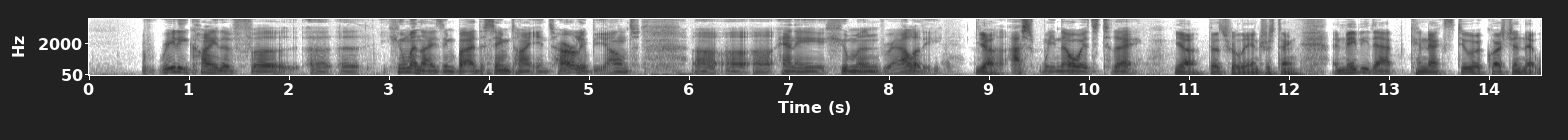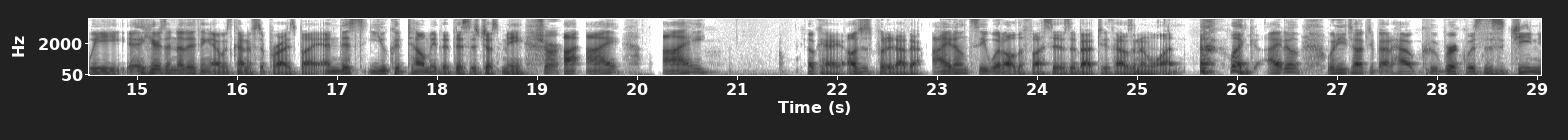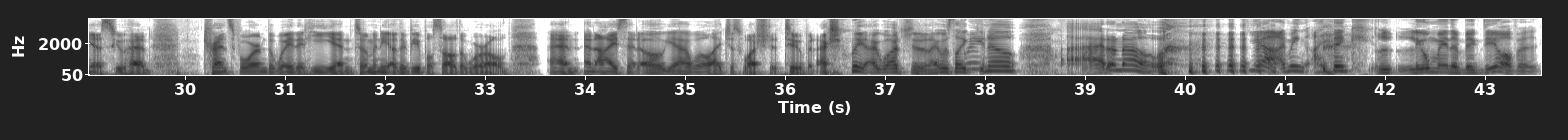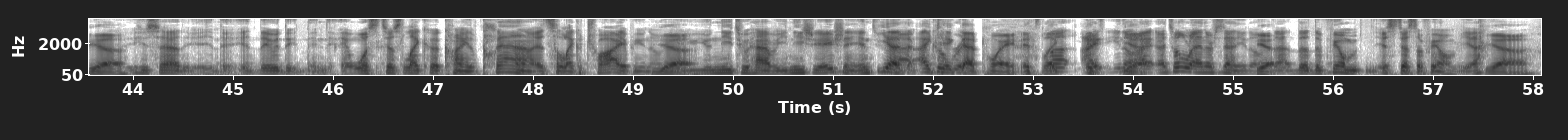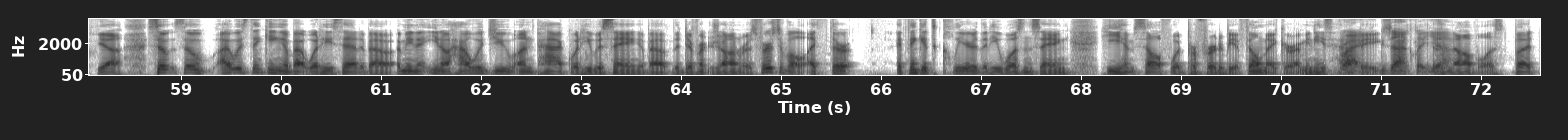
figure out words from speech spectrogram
really kind of uh, uh, uh, humanizing, but at the same time entirely beyond uh, uh, any human reality Yeah. as we know it today. Yeah, that's really interesting. And maybe that connects to a question that we. Here's another thing I was kind of surprised by. And this, you could tell me that this is just me. Sure. I, I, I okay, I'll just put it out there. I don't see what all the fuss is about 2001. like, I don't. When he talked about how Kubrick was this genius who had transformed the way that he and so many other people saw the world, and and I said, oh yeah, well I just watched it too. But actually, I watched it and I was like, you know, I don't know. yeah, I mean, I think Liu made a big deal of it. Yeah. He said it, it, they, they, it was just like a kind of clan. It's like a tribe, you know. Yeah. You, you need to have initiation into yeah, that. th- I take that point. It's like, I, it's- you know, yeah. I, I totally understand. You know, Yeah. that the, the film is just a film. Yeah. Yeah, yeah. So, so I was thinking about what he said about. I mean, you know, how would you unpack what he was saying about the different genres? First of all, I thir- I think it's clear that he wasn't saying he himself would prefer to be a filmmaker. I mean, he's happy Right, exactly, as yeah. a novelist. But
